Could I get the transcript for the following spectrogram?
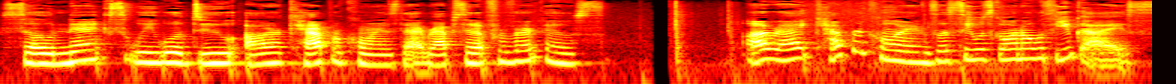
So next we will do our Capricorns. That wraps it up for Virgos. All right, Capricorns, let's see what's going on with you guys.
